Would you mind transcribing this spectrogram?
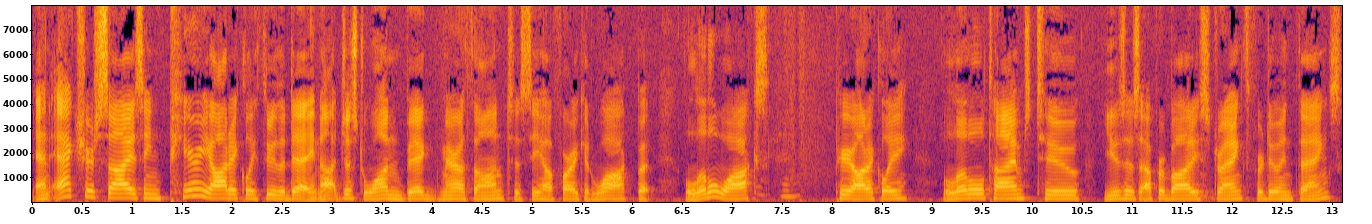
and exercising periodically through the day, not just one big marathon to see how far he could walk, but little walks periodically, little times to use his upper body strength for doing things.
